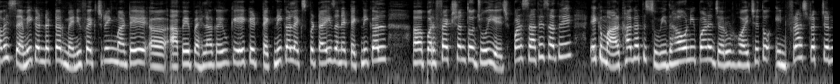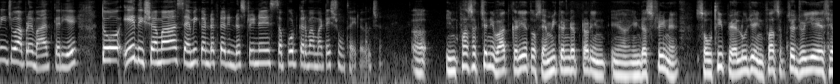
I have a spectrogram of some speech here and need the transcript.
હવે સેમિકન્ડક્ટર મેન્યુફેક્ચરિંગ માટે આપે પહેલાં કહ્યું કે એક ટેકનિકલ એક્સપર્ટાઇઝ અને ટેકનિકલ પરફેક્શન તો જોઈએ જ પણ સાથે સાથે એક માળખાગત સુવિધાઓની પણ જરૂર હોય છે. તો ઇન્ફ્રાસ્ટ્રક્ચરની જો આપણે વાત કરીએ તો એ દિશામાં સેમિકન્ડક્ટર ઇન્ડસ્ટ્રીને સપોર્ટ કરવા માટે શું થઈ રહ્યું છે? ઇન્ફ્રાસ્ટ્રક્ચરની વાત કરીએ તો સેમિકન્ડક્ટર ઇન્ડસ્ટ્રીને સૌથી પહેલું જે ઇન્ફ્રાસ્ટ્રક્ચર જોઈએ એ છે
